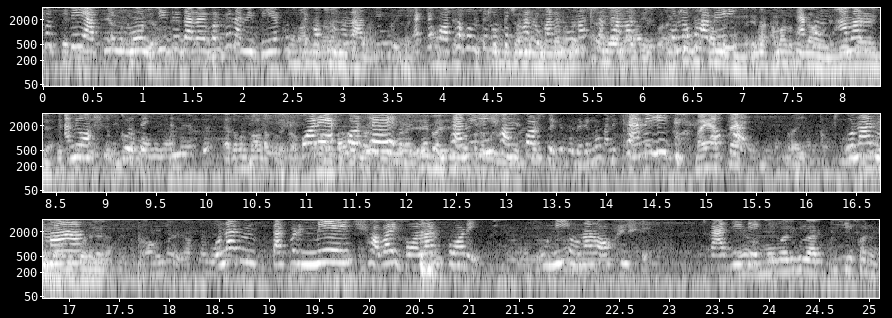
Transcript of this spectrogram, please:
সত্যি আপনি মসজিদে দাঁড়ায় বলবেন আমি বিয়ে করতে কখনো রাজি হই একটা কথা বলতে বলতে ভালো কারণ ওনার সাথে আমার কোনোভাবেই এখন আমার আমি অসুস্থ দেখছেন। পরে এক পর্যায়ে ফ্যামিলি সম্পর্কে মানে ফ্যামিলি ওনার মা ওনার তারপরে মেয়ে সবাই বলার পরে উনি ওনার অফিসে কাজী ডেকে বিয়ে করেন।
